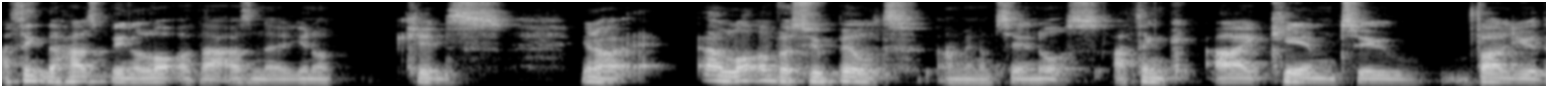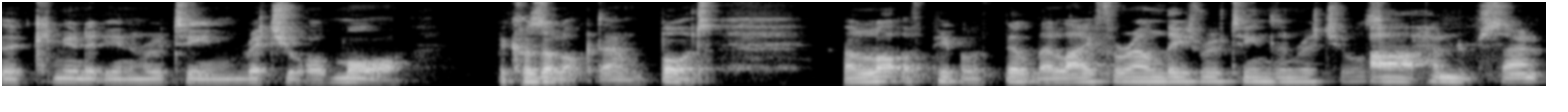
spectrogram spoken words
I think there has been a lot of that, hasn't there? You know, kids. You know, a lot of us who built. I mean, I'm saying us. I think I came to value the community and routine ritual more because of lockdown. But a lot of people have built their life around these routines and rituals. Ah, hundred percent.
